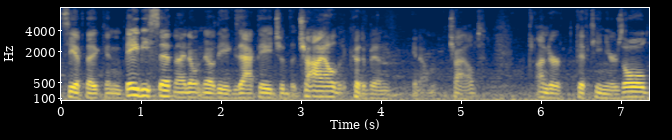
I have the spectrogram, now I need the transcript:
see if they can babysit. And I don't know the exact age of the child. It could have been, you know, child under 15 years old.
